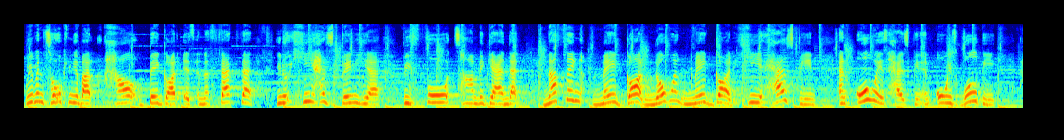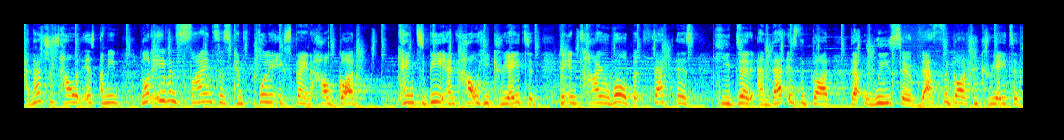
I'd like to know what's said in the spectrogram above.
we've been talking about how big God is and the fact that, you know, He has been here before time began, that nothing made God, no one made God. He has been and always has been and always will be. And that's just how it is. I mean, not even scientists can fully explain how God came to be and how He created the entire world. But fact is, He did. And that is the God that we serve. That's the God who created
